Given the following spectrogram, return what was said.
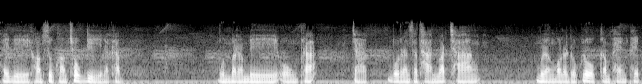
ให้มีความสุขความโชคดีนะครับ บุญบารมีองค์พระจากโบราณสถานวัดช้าง เมืองมรดกโลกกำแพงเพชร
